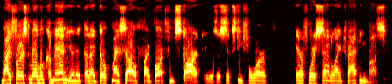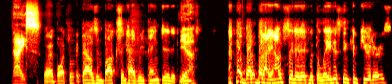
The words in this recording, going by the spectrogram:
My first mobile command unit that I built myself, I bought from Stark. It was a '64 Air Force satellite tracking bus Nice. That I bought for a thousand bucks and had repainted. It yeah. but but I outfitted it with the latest in computers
